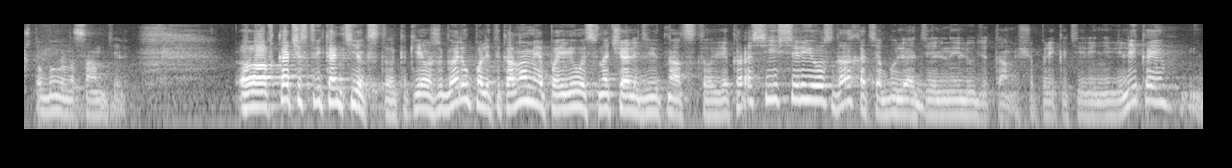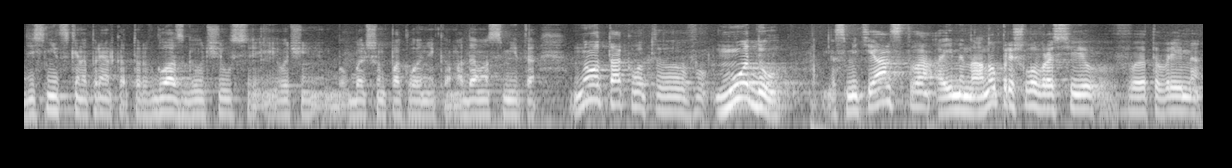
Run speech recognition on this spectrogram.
что было на самом деле. А, в качестве контекста, как я уже говорил, политэкономия появилась в начале XIX века России всерьез, да, хотя были отдельные люди там еще при Екатерине Великой, Десницкий, например, который в Глазго учился и очень был большим поклонником Адама Смита. Но так вот э, в моду сметианства, а именно оно пришло в Россию в это время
